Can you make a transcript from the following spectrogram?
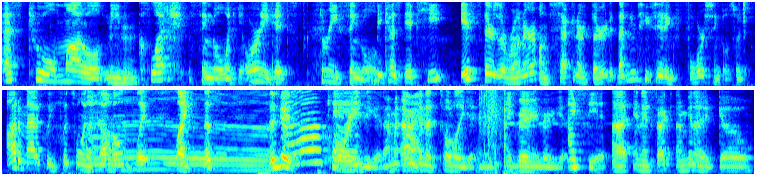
S tool model need Mhm. clutch single when he already hits three singles? Because if he if there's a runner on second or third, that means he's hitting four singles, which automatically puts one into home plate. Like that's this guy's Uh, okay. crazy good. I'm, I'm gonna totally get him. I very very good. I see it. Uh, and in fact, I'm gonna go.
